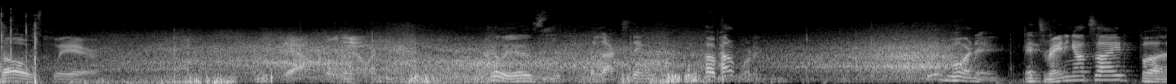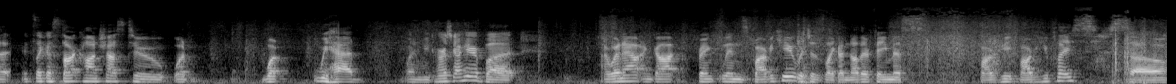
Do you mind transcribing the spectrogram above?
So clear. Yeah, golden hour. It really is. Relaxing. Oh, paddleboarding. Good morning. It's raining outside, but it's like a stark contrast to what what we had when we first got here, but I went out and got Franklin's Barbecue, which is like another famous barbecue barbecue place. So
